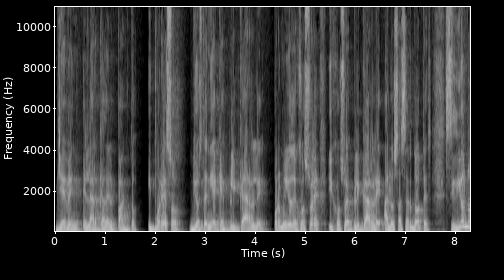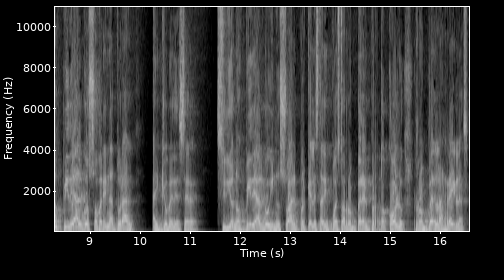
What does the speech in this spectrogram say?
lleven el arca del pacto. Y por eso Dios tenía que explicarle por medio de Josué y Josué explicarle a los sacerdotes. Si Dios nos pide algo sobrenatural, hay que obedecer. Si Dios nos pide algo inusual, porque Él está dispuesto a romper el protocolo, romper las reglas,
